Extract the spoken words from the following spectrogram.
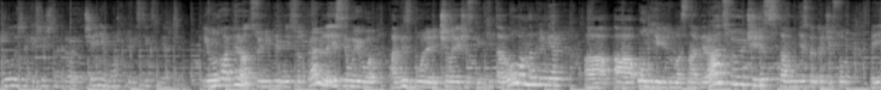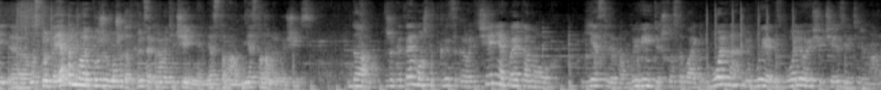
желудочно-кишечное кровотечение может привести к смерти. И он в операцию не перенесет, правильно? Если мы его обезболили человеческим китаролом, например, а, а он едет у нас на операцию через там, несколько часов, и, э, насколько я понимаю, тоже может открыться кровотечение, не, останов... не останавливающееся. Да, ЖКТ может открыться кровотечение, поэтому если там, вы видите, что собаке больно, любые обезболивающие через ветеринара.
